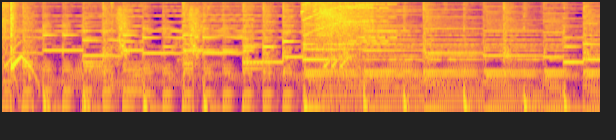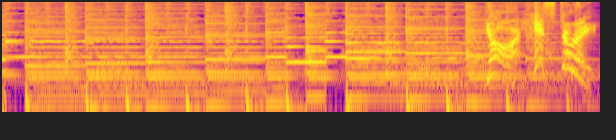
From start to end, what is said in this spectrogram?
Your history!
